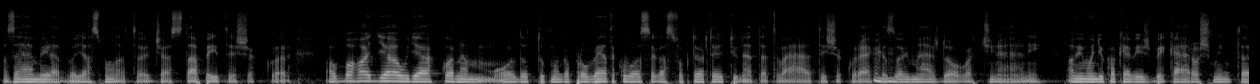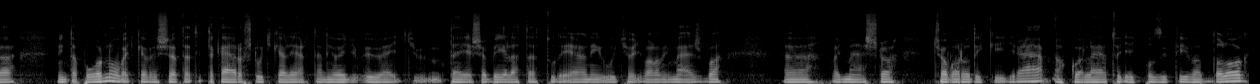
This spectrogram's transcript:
az elméletben, hogy azt mondod, hogy just stop it, és akkor abba hagyja, ugye akkor nem oldottuk meg a problémát, akkor valószínűleg az fog történni, hogy tünetet vált, és akkor elkezd uh-huh. más dolgot csinálni, ami mondjuk a kevésbé káros, mint a, mint a pornó, vagy kevesebb, tehát itt a károst úgy kell érteni, hogy ő egy teljesebb életet tud élni úgy, hogy valami másba, vagy másra csavarodik így rá, akkor lehet, hogy egy pozitívabb dolog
